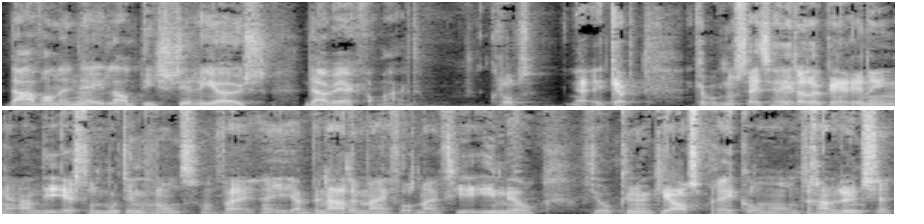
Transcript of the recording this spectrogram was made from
daarvan in Nederland die serieus daar werk van maakt. Klopt. Ja, ik heb, ik heb ook nog steeds hele leuke herinneringen aan die eerste ontmoeting van ons. Want wij, hey, jij benaderde mij volgens mij via e-mail. Of je kunnen een keer afspreken om, om te gaan lunchen.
